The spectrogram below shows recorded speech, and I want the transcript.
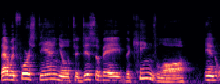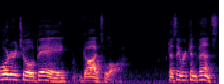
that would force Daniel to disobey the king's law in order to obey God's law. Because they were convinced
